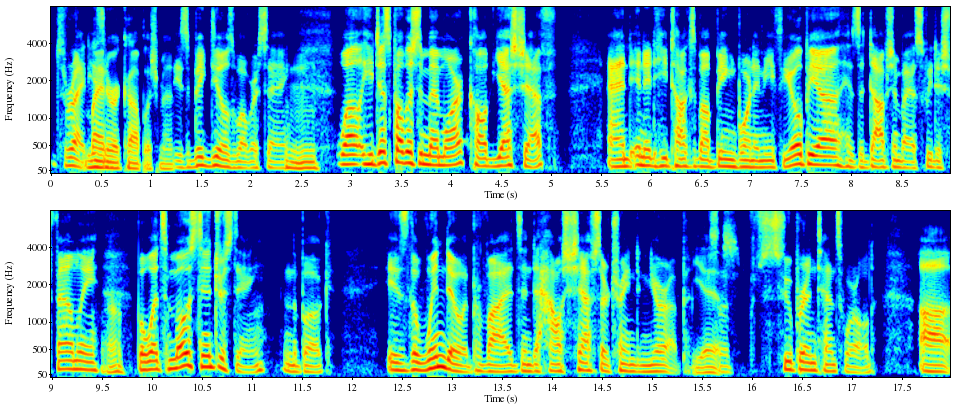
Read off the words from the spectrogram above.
That's right. Minor he's a, accomplishment. He's a big deal, is what we're saying. Mm-hmm. Well, he just published a memoir called Yes Chef. And in it, he talks about being born in Ethiopia, his adoption by a Swedish family. Wow. But what's most interesting in the book is the window it provides into how chefs are trained in Europe. Yes. It's a super intense world. Uh,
